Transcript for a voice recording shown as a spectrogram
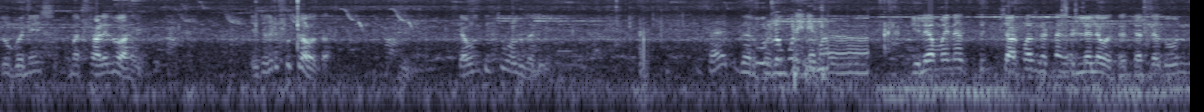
जो गणेश मरसाळे जो आहे याच्याकडे कुत्रा होता. त्यावरून त्यांची ओळख झाली? गेल्या महिन्यात चार पाच घटना घडलेल्या होत्या. त्यातल्या दोन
